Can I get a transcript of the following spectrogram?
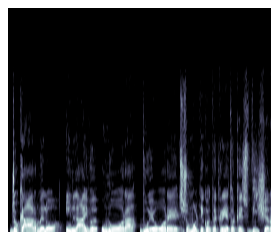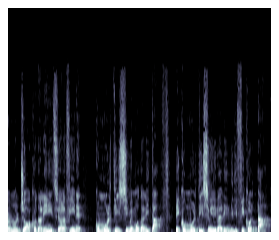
giocarmelo in live un'ora, due ore. Ci sono molti content creator che sviscerano il gioco dall'inizio alla fine con moltissime modalità e con moltissimi livelli di difficoltà,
